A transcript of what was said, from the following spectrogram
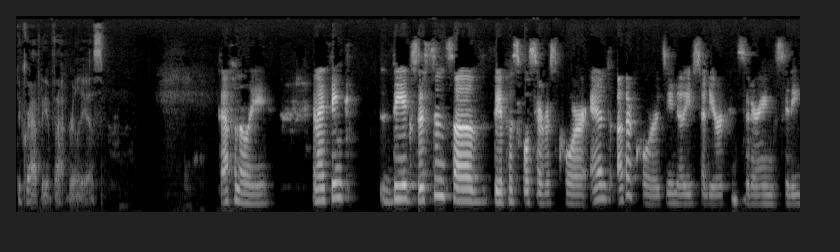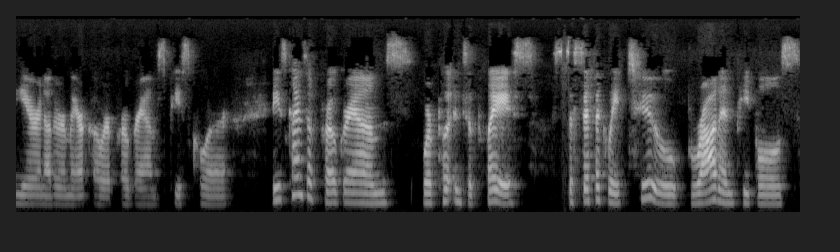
the gravity of that really is definitely and i think the existence of the episcopal service corps and other corps you know you said you were considering city year and other americorps programs peace corps these kinds of programs were put into place specifically to broaden people's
